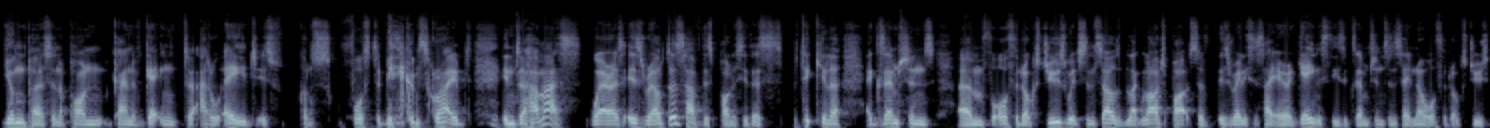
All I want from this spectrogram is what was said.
young person upon kind of getting to adult age is cons- forced to be conscribed into Hamas, whereas Israel does have this policy. There's particular exemptions um, for Orthodox Jews, which themselves, like large parts of Israeli society, are against these exemptions and say no, Orthodox Jews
